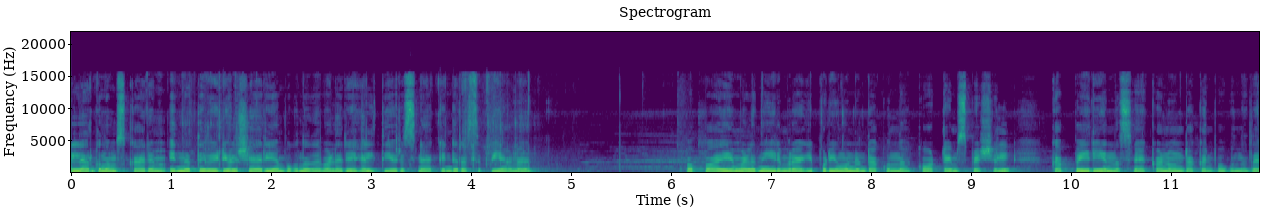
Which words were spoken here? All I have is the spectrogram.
എല്ലാവർക്കും നമസ്കാരം. ഇന്നത്തെ വീഡിയോയിൽ ഷെയർ ചെയ്യാൻ പോകുന്നത് വളരെ ഹെൽത്തി ഒരു സ്നാക്കിന്റെ റെസിപ്പിയാണ് പപ്പായയും ഇളനീരും റാഗിപ്പൊടിയും കൊണ്ടുണ്ടാക്കുന്ന കോട്ടയം സ്പെഷ്യൽ കപ്പേരി എന്ന സ്നാക്കാണ് ഉണ്ടാക്കാൻ പോകുന്നത്.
